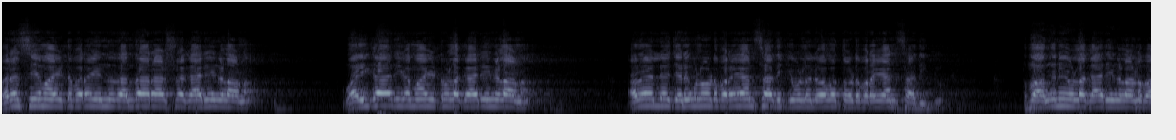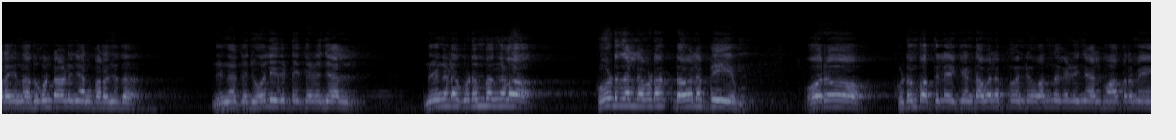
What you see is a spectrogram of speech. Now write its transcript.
പരസ്യമായിട്ട് പറയുന്നത് അന്താരാഷ്ട്ര കാര്യങ്ങളാണ്. വൈകാരികമായിട്ടുള്ള കാര്യങ്ങളാണ്. അതല്ലേ ജനങ്ങളോട് പറയാൻ സാധിക്കുകയുള്ളൂ ലോകത്തോട് പറയാൻ സാധിക്കൂ. അപ്പോൾ അങ്ങനെയുള്ള കാര്യങ്ങളാണ് പറയുന്നത്. അതുകൊണ്ടാണ് ഞാൻ പറഞ്ഞത് നിങ്ങൾക്ക് ജോലി കിട്ടിക്കഴിഞ്ഞാൽ നിങ്ങളുടെ കുടുംബങ്ങൾ കൂടുതൽ ഡെവലപ്പ് ചെയ്യും. ഓരോ കുടുംബത്തിലേക്കും ഡെവലപ്മെന്റ് വന്നു കഴിഞ്ഞാൽ മാത്രമേ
